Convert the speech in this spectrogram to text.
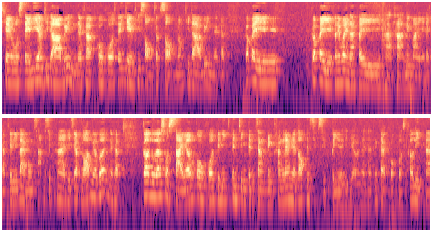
TIO Stadium ที่ดาร์วินนะครับโกลด์โคสต์เล่นเกมที่ 2 จาก2เนาะที่ดาร์วินนะครับ ก็ไป ก็ไปเขาเรียกว่านะไปหาฐานใหม่ๆนะครับเกมนี้บ่ายโมงสามสิบห้าที่เจอกับนอร์ทเมลเบิร์นนะครับก็ดูแล้วสดใสแล้วโกลด์โคสต์ปีนี้เป็นจริงเป็นจังเป็นครั้งแรกในรอบเป็นสิบสิบปีเลยทีเดียวนะฮะตั้งแต่โกลด์โคสต์เข้าลีกมา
